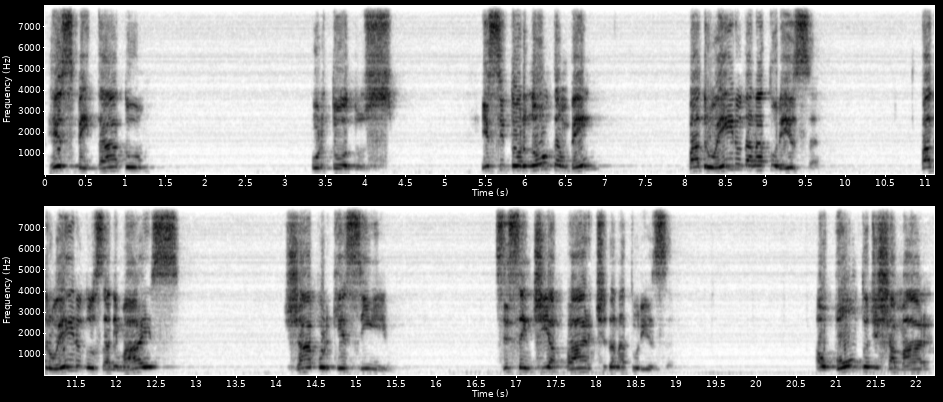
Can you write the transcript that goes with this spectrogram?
respeitado por todos, e se tornou também padroeiro da natureza, padroeiro dos animais, já porque se, se sentia parte da natureza, ao ponto de chamar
